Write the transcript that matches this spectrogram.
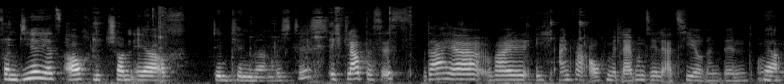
von dir jetzt auch liegt schon eher auf den Kindern, richtig? Ich glaube, das ist daher, weil ich einfach auch mit Leib und Seele Erzieherin bin. Und Ja.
